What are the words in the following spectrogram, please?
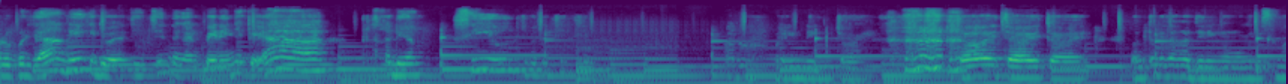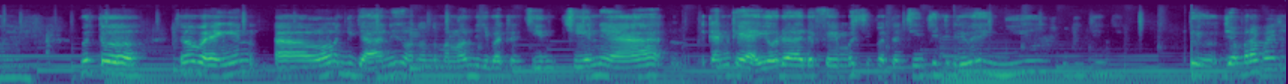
udah berjalan nih ke jembatan cincin dengan pedenya kayak ah terus ada yang siul jembatan cincin. Aduh merinding coy. Coy coy coy. Untung kita nggak jadi ngomongin semalam. Betul. Coba bayangin eh, lo lagi jalan nih sama teman-teman lo di jembatan cincin ya. Kan kayak ya udah ada famous jembatan cincin tiba-tiba ada yang cincin. Jam berapa itu?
